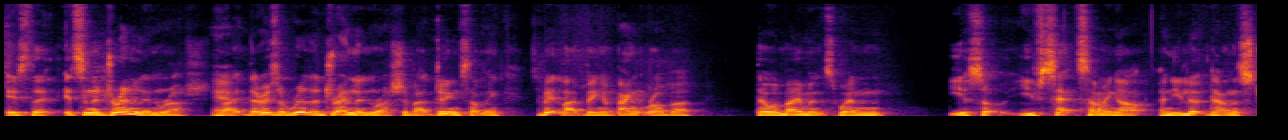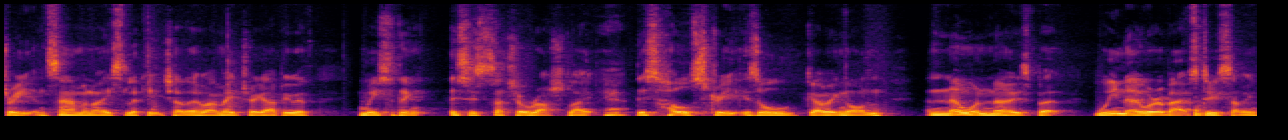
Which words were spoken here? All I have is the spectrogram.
is that it's an adrenaline rush. Yeah. Right? There is a real adrenaline rush about doing something. It's a bit like being a bank robber. There were moments when you sort you've set something up and you look down the street, and Sam and I used to look at each other, who I made Trigger Happy with, and we used to think, this is such a rush. Like, Yeah. this whole street is all going on, and no one knows, but we know we're about to do something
